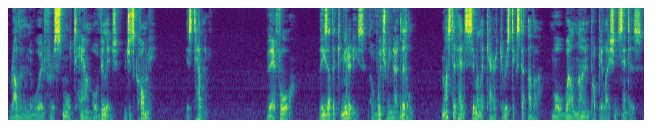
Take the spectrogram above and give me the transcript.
rather than the word for a small town or village, which is komi, is telling. Therefore, these other communities, of which we know little, must have had similar characteristics to other, more well known population centres.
